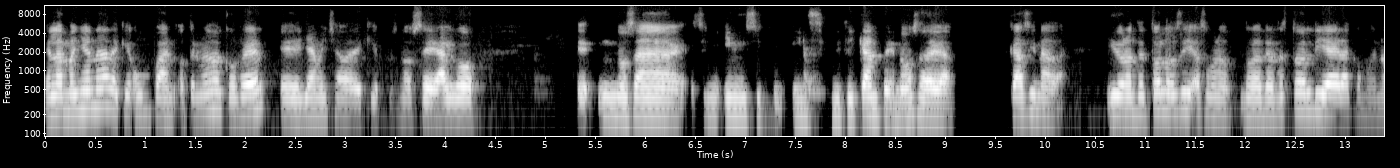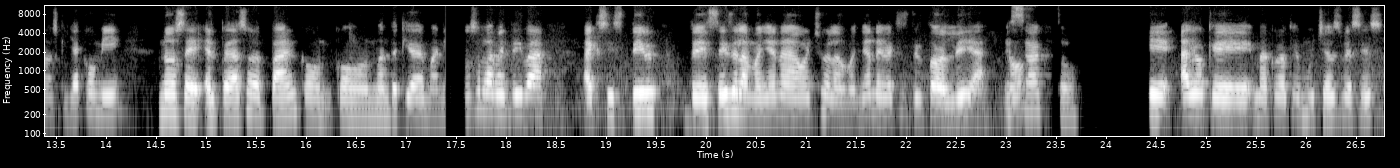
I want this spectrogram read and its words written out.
En la mañana de que un pan o terminando de correr, eh, ya me echaba de que, pues no sé, algo, eh, no sea, insignificante, ¿no? O sea, casi nada. Y durante todos los días, o bueno, durante el resto del día era como, no, es que ya comí, no sé, el pedazo de pan con, con mantequilla de maní. No solamente iba a existir de 6 de la mañana a 8 de la mañana, iba a existir todo el día, ¿no? Exacto. Y algo que me acuerdo que muchas veces,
